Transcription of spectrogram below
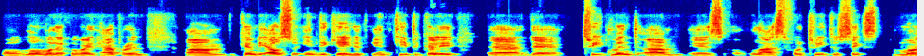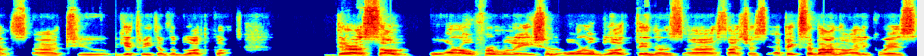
or low molecular weight heparin, um, can be also indicated. And typically, uh, the treatment um, is lasts for three to six months uh, to get rid of the blood clots. There are some oral formulation, oral blood thinners, uh, such as apixaban or Eliquis,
